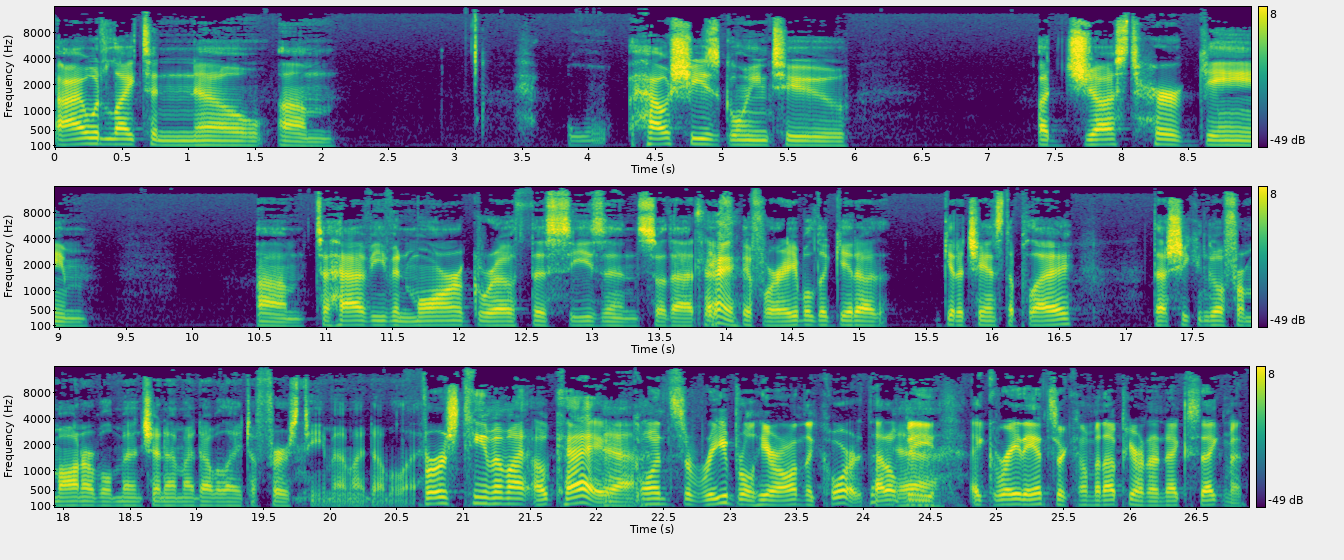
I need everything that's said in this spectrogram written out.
I would like to know um, how she's going to adjust her game um, to have even more growth this season, so that Okay. if, if we're able to get a get a chance to play, that she can go from honorable mention MIAA to first team MIAA. First team am I okay? Yeah. Going cerebral here on the court. That'll Yeah. be a great answer coming up here in our next segment.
